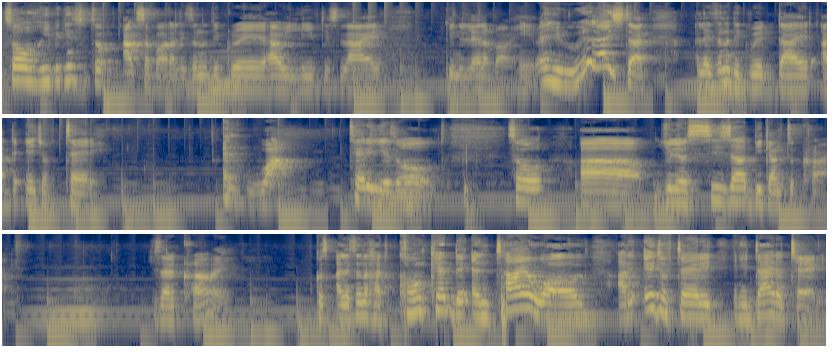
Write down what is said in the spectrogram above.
So he begins to talk, asks about Alexander the Great, how he lived his life, can you learn about him, and he realized that Alexander the Great died at the age of 30. And wow, 30 years old. So uh, Julius Caesar began to cry. He started crying because Alexander had conquered the entire world at the age of 30 and he died at 30.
